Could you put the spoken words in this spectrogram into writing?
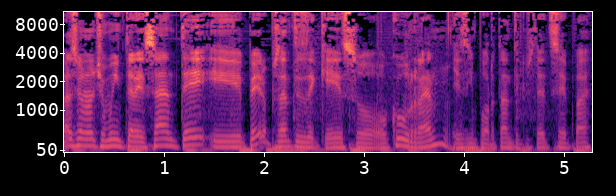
Va a ser una noche muy interesante, eh, pero pues antes de que eso ocurra, es importante que usted sepa,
